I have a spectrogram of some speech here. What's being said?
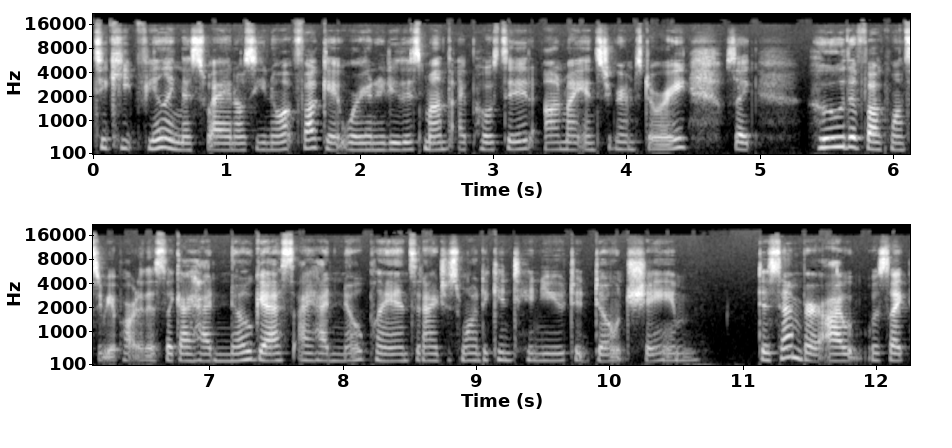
to keep feeling this way. And I was, like, you know what? Fuck it. We're gonna do this month. I posted on my Instagram story. I was like, who the fuck wants to be a part of this? Like I had no guess. I had no plans, and I just wanted to continue to don't shame December, I was like,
